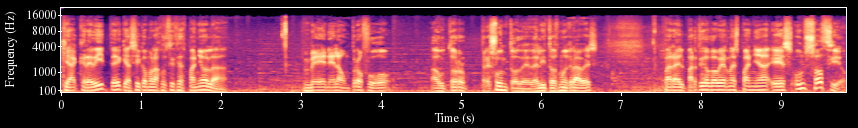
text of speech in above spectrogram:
que acredite que así como la justicia española ve en él a un prófugo, autor presunto de delitos muy graves, para el partido que gobierna España es un socio.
